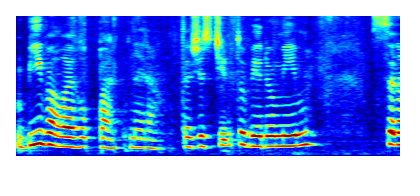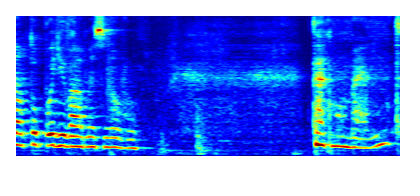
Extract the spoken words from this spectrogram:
bývalého partnera. Takže s tímto vědomím se na to podíváme znovu. Tak moment.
